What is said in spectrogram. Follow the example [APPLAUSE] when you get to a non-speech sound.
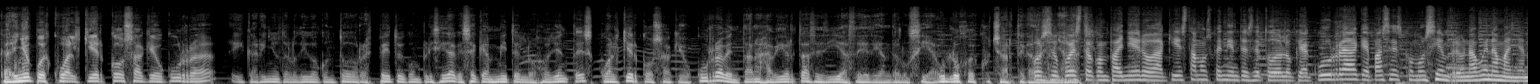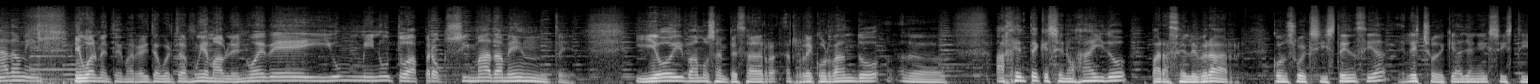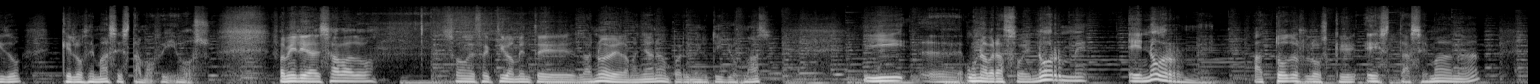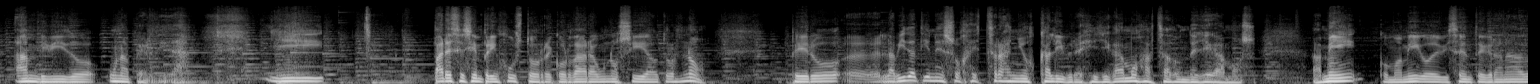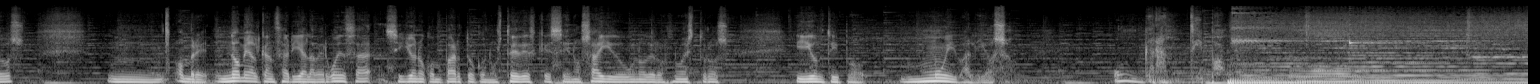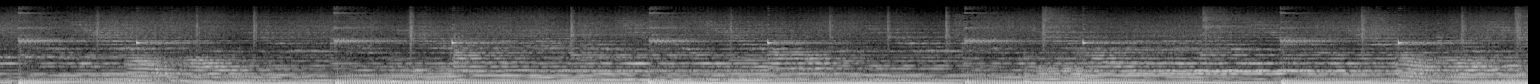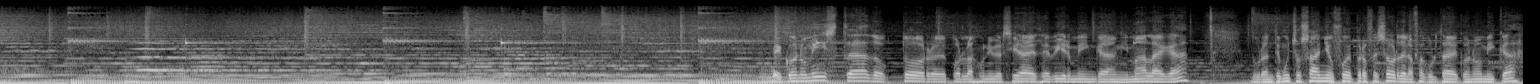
Cariño, pues cualquier cosa que ocurra, y cariño te lo digo con todo respeto y complicidad que sé que admiten los oyentes, cualquier cosa que ocurra, ventanas abiertas de Días de, de Andalucía. Un lujo escucharte cada Por mañana. supuesto, compañero, aquí estamos pendientes de todo lo que ocurra, que pases como siempre una buena mañana, Domi. Igualmente, Margarita Huertas, muy amable, nueve y un minuto aproximadamente. Y hoy vamos a empezar recordando eh, a gente que se nos ha ido para celebrar con su existencia, el hecho de que hayan existido, que los demás estamos vivos. Familia de sábado, son efectivamente las 9 de la mañana, un par de minutillos más. Y eh, un abrazo enorme, enorme a todos los que esta semana han vivido una pérdida. Y parece siempre injusto recordar a unos sí, a otros no pero eh, la vida tiene esos extraños calibres y llegamos hasta donde llegamos. A mí, como amigo de Vicente Granados, mmm, hombre, no me alcanzaría la vergüenza si yo no comparto con ustedes que se nos ha ido uno de los nuestros y un tipo muy valioso, un gran tipo. Economista, doctor por las universidades de Birmingham y Málaga. Durante muchos años fue profesor de la Facultad Económica,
